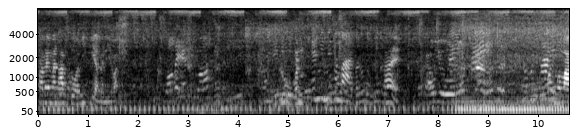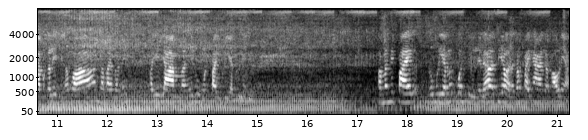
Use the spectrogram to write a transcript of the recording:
ทำไมมันทำตัวที่เกียจแบบนี้วะลูกมันแอดมินไม่สบายปะลูกใช่เมื่อวานมันก็เล่นอยู่ทั้งวัน ไปโรงเรียนไม่ควรตื่นเลยแล้วเที่ยวต้องไปงานกับเขาเนี่ย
